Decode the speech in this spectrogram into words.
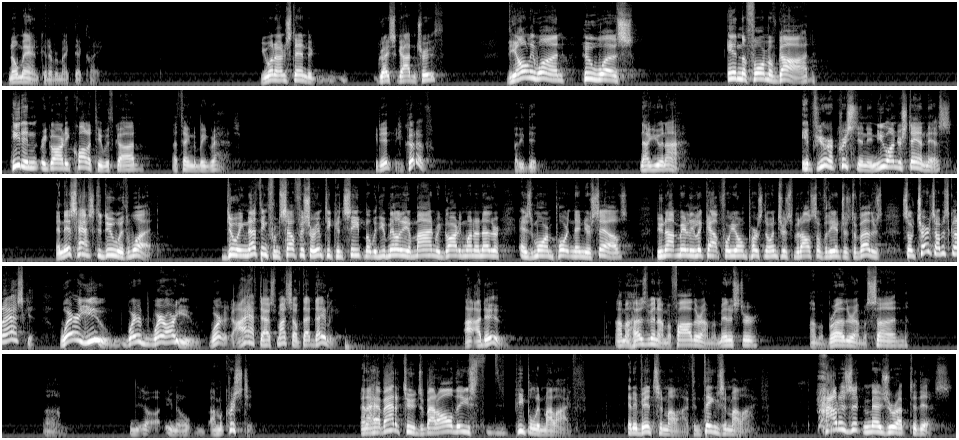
No man could ever make that claim. You want to understand the grace of God and truth? The only one who was in the form of God, he didn't regard equality with God a thing to be grasped. He didn't. He could have, but he didn't. Now, you and I, if you're a Christian and you understand this, and this has to do with what? Doing nothing from selfish or empty conceit, but with humility of mind, regarding one another as more important than yourselves. Do not merely look out for your own personal interests, but also for the interest of others. So, church, I'm just going to ask you, where are you? Where, where are you? Where, I have to ask myself that daily. I, I do. I'm a husband, I'm a father, I'm a minister, I'm a brother, I'm a son. Um, you know, I'm a Christian. And I have attitudes about all these people in my life, and events in my life, and things in my life. How does it measure up to this?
